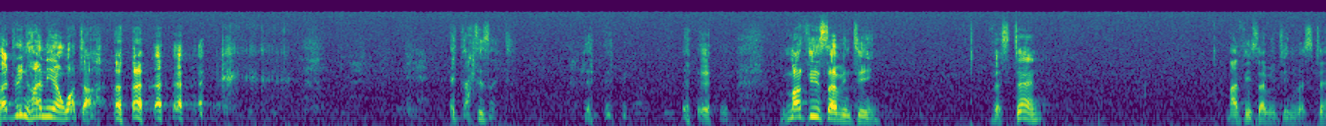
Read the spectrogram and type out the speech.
I drink honey and water. that is it. Matthew 17, verse 10. Matthew 17, verse 10.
